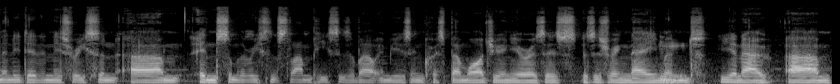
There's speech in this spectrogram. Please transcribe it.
than he did in his recent um, in some of the recent slam pieces about him using Chris Benoit Jr. as his as his ring name, and you know um,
